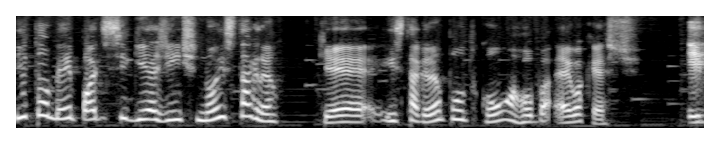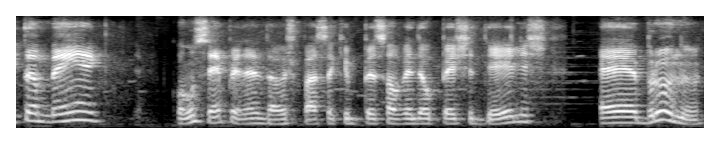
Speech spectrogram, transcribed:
E também pode seguir a gente no Instagram, que é instagram.com/eguacast. E também, como sempre, né? Dá um espaço aqui pro pessoal vender o peixe deles. É, Bruno,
